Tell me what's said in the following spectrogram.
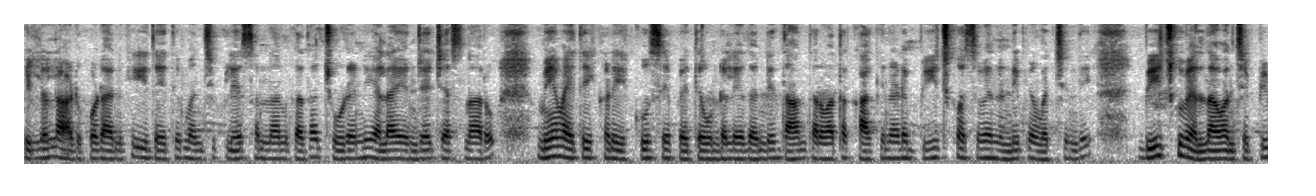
పిల్లలు ఆడుకోవడానికి ఇదైతే మంచి ప్లేస్ అన్నాను కదా. చూడండి ఎలా ఎంజాయ్ చేస్తున్నారు. మేమైతే ఇక్కడ ఎక్కువసేపు అయితే ఉండలేదండి. దాని తర్వాత కాకినాడ బీచ్ కోసమేనండి మేము వచ్చింది. బీచ్కు వెళ్దామని చెప్పి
